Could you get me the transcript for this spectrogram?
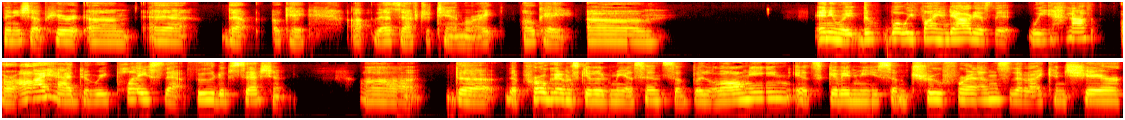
finish up here. Um, uh, that okay, uh, that's after ten, right? Okay. Um, anyway, the, what we find out is that we have, or I had to replace that food obsession. Uh, the the program's given me a sense of belonging. It's giving me some true friends that I can share.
